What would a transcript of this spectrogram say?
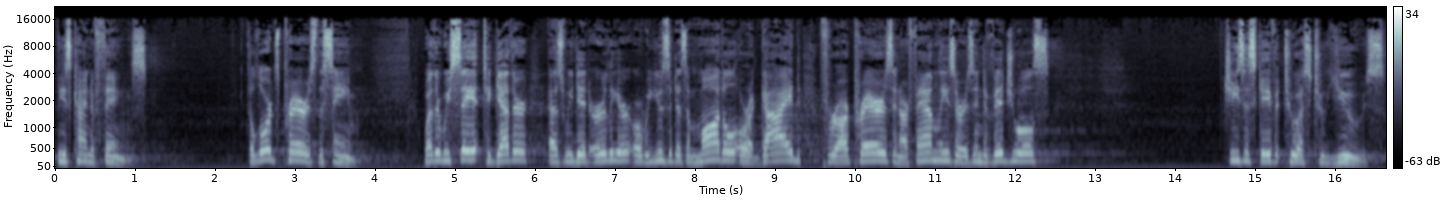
these kind of things. The Lord's Prayer is the same. Whether we say it together as we did earlier, or we use it as a model or a guide for our prayers in our families or as individuals, Jesus gave it to us to use.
